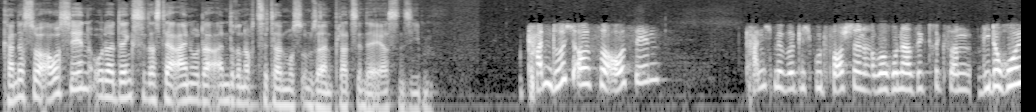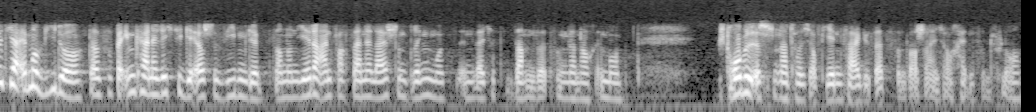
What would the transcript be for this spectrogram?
Kann das so aussehen oder denkst du, dass der eine oder andere noch zittern muss um seinen Platz in der ersten Sieben? Kann durchaus so aussehen. Kann ich mir wirklich gut vorstellen, aber Runa Sigtriksson wiederholt ja immer wieder, dass es bei ihm keine richtige erste Sieben gibt, sondern jeder einfach seine Leistung bringen muss, in welcher Zusammensetzung dann auch immer. Strobel ist natürlich auf jeden Fall gesetzt und wahrscheinlich auch Hens und Flor.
